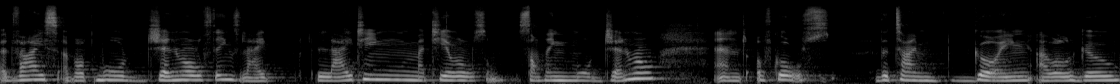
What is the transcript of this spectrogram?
advice about more general things like lighting materials, something more general. And of course, the time going, I will go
